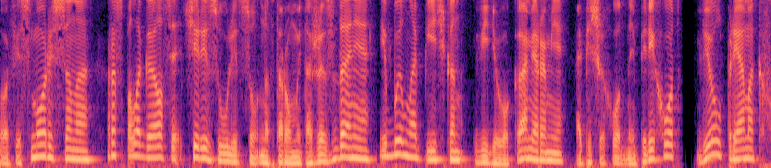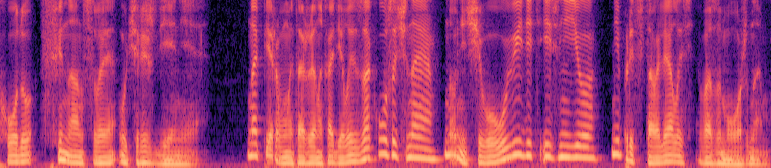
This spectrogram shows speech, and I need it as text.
Офис Моррисона располагался через улицу на втором этаже здания и был напичкан видеокамерами, а пешеходный переход вел прямо к входу в финансовое учреждение. На первом этаже находилась закусочная, но ничего увидеть из нее не представлялось возможным.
